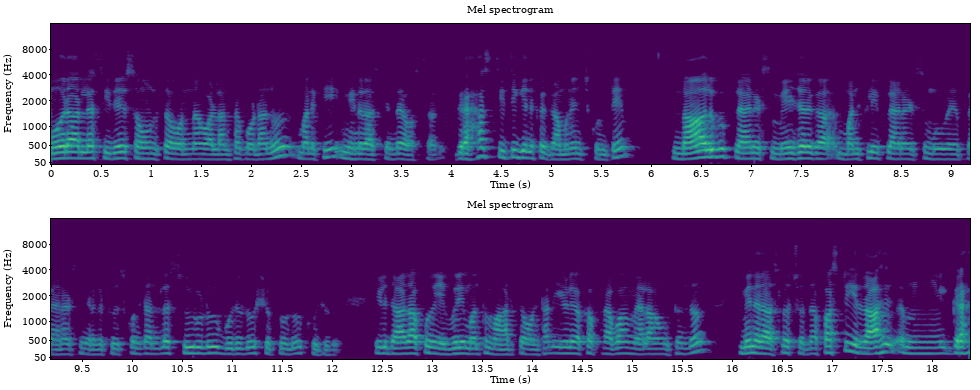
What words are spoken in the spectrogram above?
మోరార్లెస్ ఇదే సౌండ్తో ఉన్న వాళ్ళంతా కూడాను మనకి మీనరాశి కింద వస్తారు. గ్రహస్థితి కనుక గమనించుకుంటే నాలుగు ప్లానెట్స్ మేజర్గా మంత్లీ ప్లానెట్స్ మూవ్ అయ్యే ప్లానెట్స్ కనుక చూసుకుంటే అందులో సూర్యుడు బుధుడు శుక్రుడు కుజుడు వీళ్ళు దాదాపు ఎవ్రీ మంత్ మారుతూ ఉంటారు. వీళ్ళ యొక్క ప్రభావం ఎలా ఉంటుందో మీనరాశిలో చూద్దాం. ఫస్ట్ ఈ రాహు ఈ గ్రహ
